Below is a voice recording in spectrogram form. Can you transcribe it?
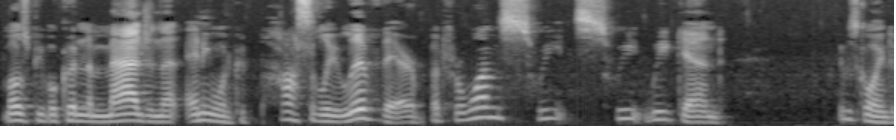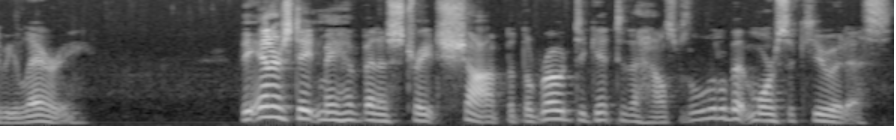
Most people couldn't imagine that anyone could possibly live there, but for one sweet, sweet weekend, it was going to be Larry. The interstate may have been a straight shot, but the road to get to the house was a little bit more circuitous.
